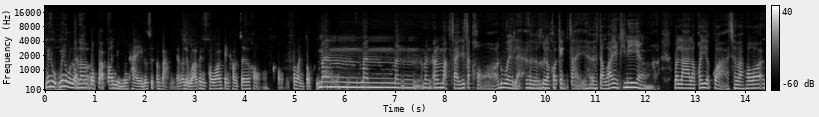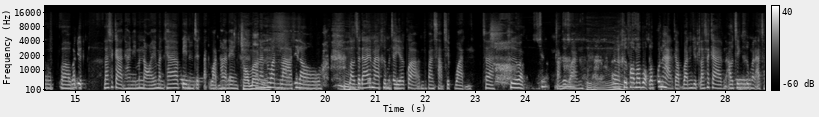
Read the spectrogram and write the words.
ไม่รู้ไม่รู้นกนกแบบตอนอยู่เมืองไทยรู้สึกลำบากเหมือนกันหรือว่าเป็นเพราะว่ามันเป็น culture ของของตะวันตก มันมันมันมันลำบากใจที่จะขอด้วยแหละเออคือเราก็เก่งใจเออแต่ว่าอย่างที่นี่อย่างเวลาเราก็เยอะกว่าใช่ป่ะเพราะว่าวันหยุด ราชการทางนี้มันน้อยมันแค่ปีหนึ่งเจ็ดแปดวันเท่านั้นเองเพราะนั้นวันลาที่เราเราจะได้มาคือมันจะเยอะกว่าประมาณสามสิบวันใช่คือแบบสามสิบวันเออคือพอมาบวกลบคูณหารกับวันหยุดราชการเอาจริงคือมันอาจจะ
